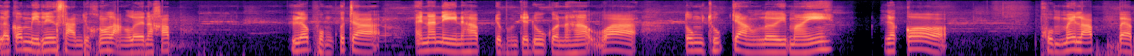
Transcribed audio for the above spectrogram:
แล้วก็มีเลขสามอยู่ข้างหลังเลยนะครับ แล้วผมก็จะไอ้นั่นเองนะครับ เดี๋ยวผมจะดูก่อนนะฮะว่าตรงทุกอย่างเลยไหม แล้วก็ผมไม่รับแบบ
